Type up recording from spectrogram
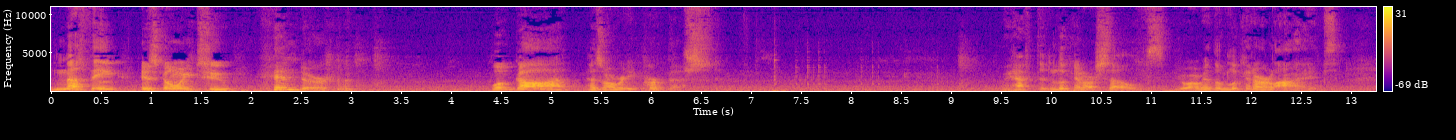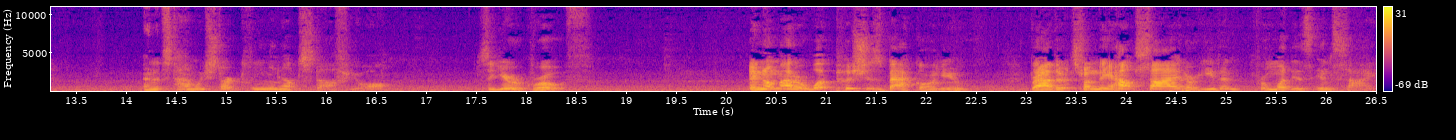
Nothing is going to hinder what God has already purposed we have to look at ourselves. You all, we have to look at our lives. And it's time we start cleaning up stuff, you all. It's a year of growth. And no matter what pushes back on you, whether it's from the outside or even from what is inside,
